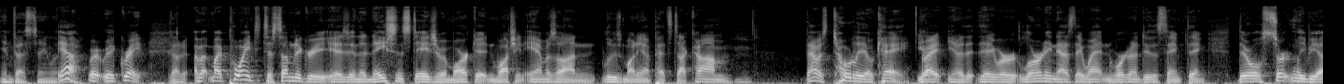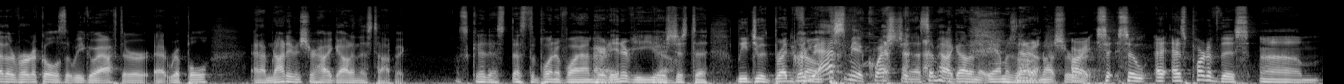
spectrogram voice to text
Investing. With yeah, right, right, great. Got it. Uh, My point to some degree is in the nascent stage of a market and watching Amazon lose money on pets.com, that was totally okay, Yeah. right? You know, they were learning as they went and we're going to do the same thing. There will certainly be other verticals that we go after at Ripple, and I'm not even sure how I got on this topic. That's good. That's that's the point of why I'm here All to interview you. Is just to lead you with breadcrumbs. you asked me a question, and somehow I got onto Amazon. No, no, no. I'm not sure. All right. So, so as part of this, um,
